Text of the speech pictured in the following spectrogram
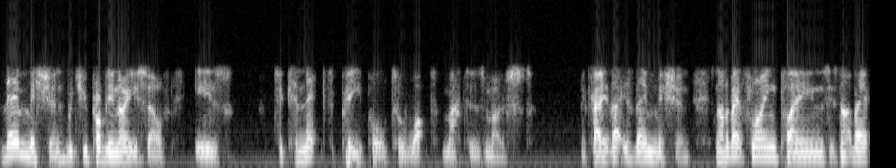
their mission, which you probably know yourself, is to connect people to what matters most. Okay, that is their mission. It's not about flying planes. It's not about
